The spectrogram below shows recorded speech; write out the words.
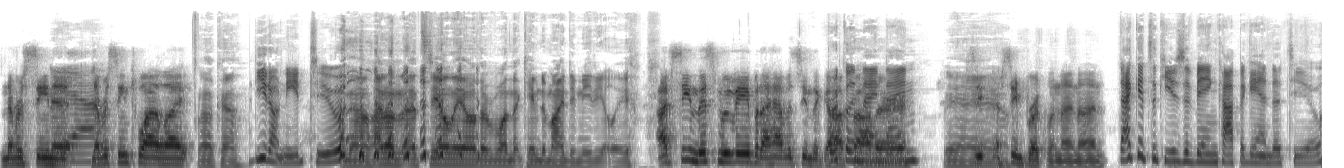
Never seen it. Yeah. Never seen Twilight. Okay. You don't need to. No, I don't. That's the only other one that came to mind immediately. I've seen this movie, but I haven't seen The Brooklyn Godfather. Nine-Nine. Yeah, See- yeah, yeah. I've seen Brooklyn Nine Nine. That gets accused of being propaganda too.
